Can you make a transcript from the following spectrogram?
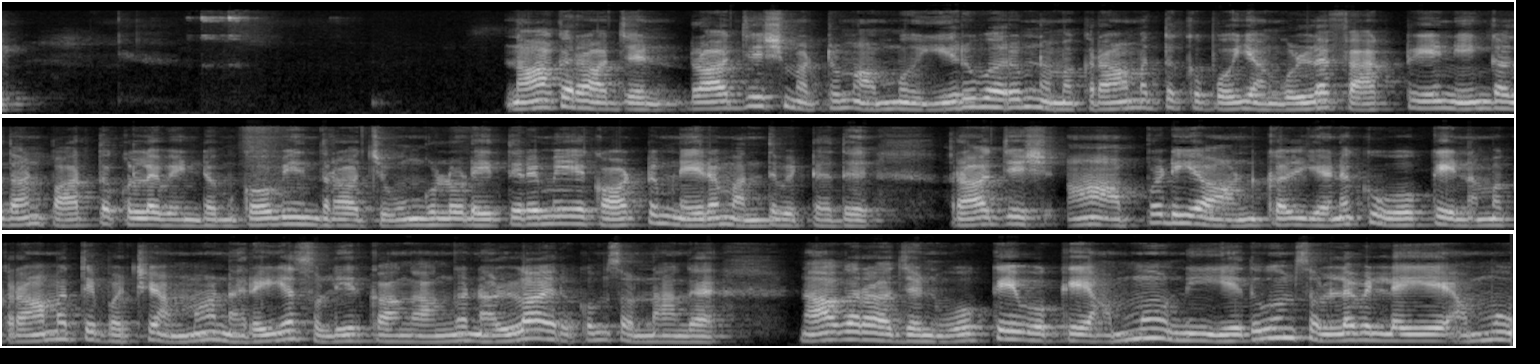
நாகராஜன் ராஜேஷ் மற்றும் அம்மு இருவரும் நம்ம கிராமத்துக்கு போய் அங்குள்ள ஃபேக்டரியை நீங்கள் தான் பார்த்து கொள்ள வேண்டும். கோவிந்தராஜ் உங்களுடைய திறமையை காட்டும் நேரம் வந்துவிட்டது. ராஜேஷ் ஆ அப்படியா அன்கல் எனக்கு ஓகே நம்ம கிராமத்தை பற்றி அம்மா நிறைய சொல்லியிருக்காங்க. அங்கே நல்லா இருக்கும் சொன்னாங்க. நாகராஜன் ஓகே ஓகே அம்மு நீ எதுவும் சொல்லவில்லையே. அம்மு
